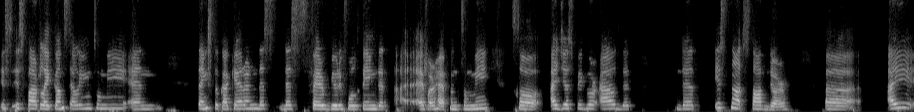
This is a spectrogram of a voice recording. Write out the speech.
is, is part like counseling to me and thanks to Kak that's that's very beautiful thing that ever happened to me. So I just figure out that that it's not stop there. Uh, I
